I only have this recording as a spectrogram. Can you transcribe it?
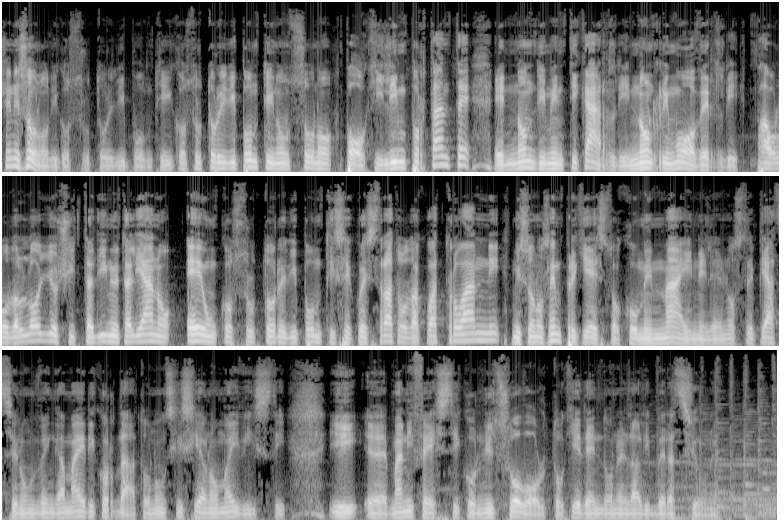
Ce ne sono di costruttori di ponti, i costruttori di ponti non sono pochi, l'importante è non dimenticarli, non rimuoverli. Paolo Dall'Oglio, cittadino italiano, è un costruttore di ponti sequestrato da quattro anni. Mi sono sempre chiesto come mai nelle nostre piazze non venga mai ricordato, non si siano mai visti i eh, manifesti con il suo volto chiedendone la liberazione.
